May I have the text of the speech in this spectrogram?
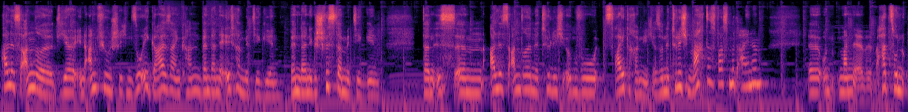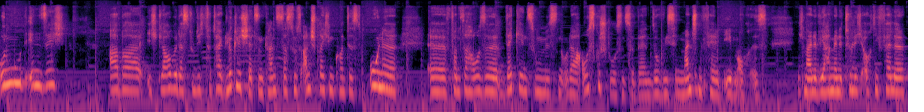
alles andere dir in Anführungsstrichen so egal sein kann, wenn deine Eltern mit dir gehen, wenn deine Geschwister mit dir gehen dann ist ähm, alles andere natürlich irgendwo zweitrangig. Also natürlich macht es was mit einem äh, und man äh, hat so einen Unmut in sich. Aber ich glaube, dass du dich total glücklich schätzen kannst, dass du es ansprechen konntest, ohne äh, von zu Hause weggehen zu müssen oder ausgestoßen zu werden, so wie es in manchen Fällen eben auch ist. Ich meine, wir haben ja natürlich auch die Fälle,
